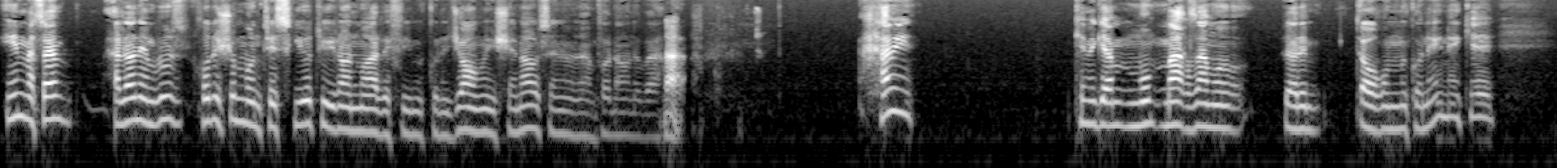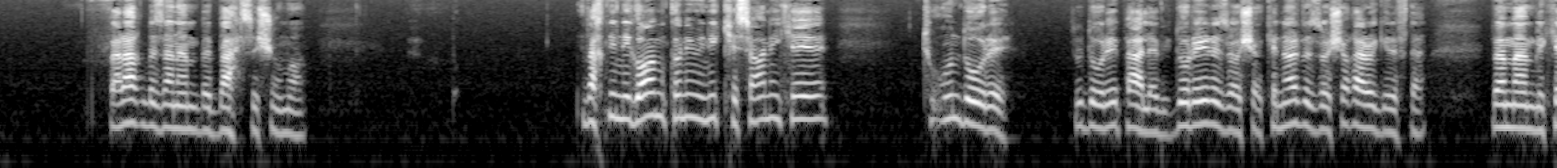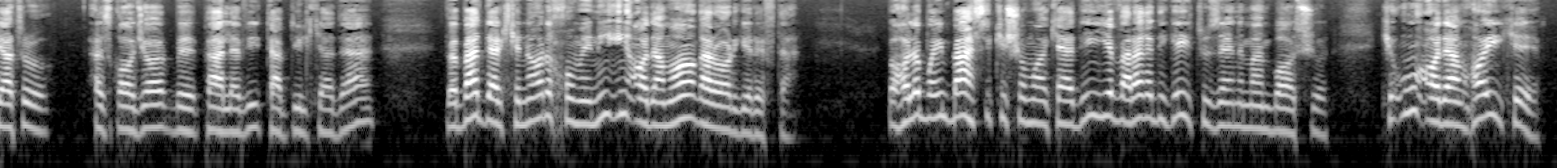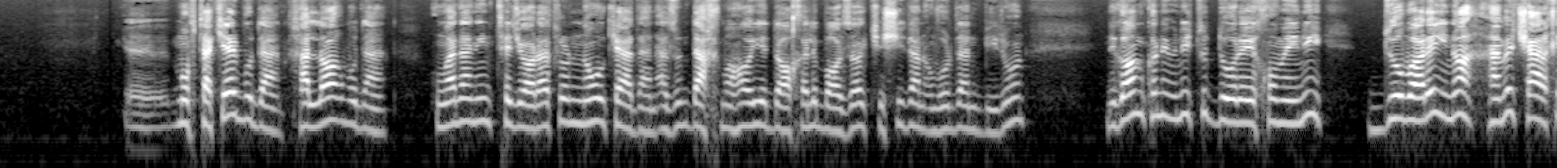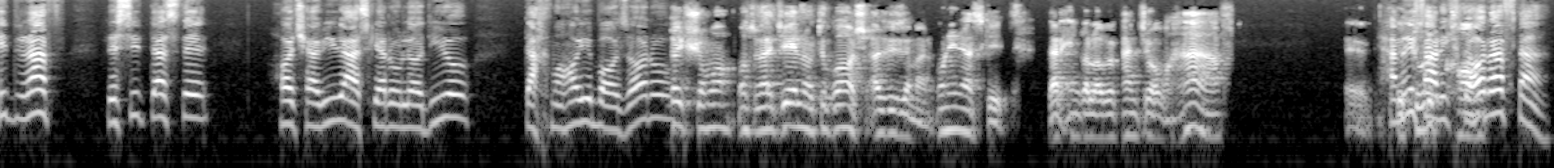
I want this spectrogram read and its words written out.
این مثلا الان امروز خودشون مونتسکیو تو ایران معرفی می‌کنه. جامعه شناس نمی‌دونم فلان و بهمان. نه. همین که میگم مغزم رو داره داغون می‌کنه اینه که فرق بزنم به بحث شما. وقتی نگاه می‌کنیم اینی کسانی که تو اون دوره تو دوره پهلوی دوره رضاشاه کنار رضاشاه قرار گرفتن. و مملکت رو از قاجار به پهلوی تبدیل کردن و بعد در کنار خمینی این آدما قرار گرفتن. و حالا با این بحثی که شما کردین یه ورق دیگه ای تو ذهن من باز شد که اون آدم هایی که مبتکر بودن خلاق بودن اومدن این تجارت رو نو کردن از اون دخمه های داخل بازار کشیدن آوردن بیرون. نگاه می‌کنیم اینی تو دوره خمینی دوباره اینا همه چرخید رفت رسید دست حاج حبیب اسکر اولادی و دخمه های بازار و شما متوجه نکته باش عزیز من. اون این است که در انقلاب 57 همه فریخته ها رفتن.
